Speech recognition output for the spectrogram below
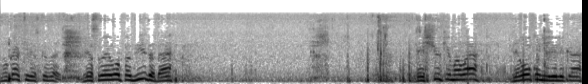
Ну как тебе сказать? Для своего подвида, да? Для щуки мала, для окуня велика.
